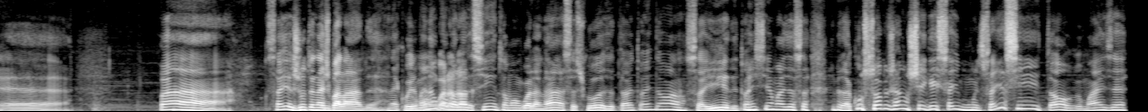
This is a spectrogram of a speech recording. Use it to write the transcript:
É, pra, saía junto nas baladas, né, com ele, mas não um pra balada assim, tomar um Guaraná, essas coisas e tal, então a gente dá uma saída, então a gente tinha mais essa liberdade. Com o Sócrates já não cheguei a sair muito, saía assim e tal, mas é,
